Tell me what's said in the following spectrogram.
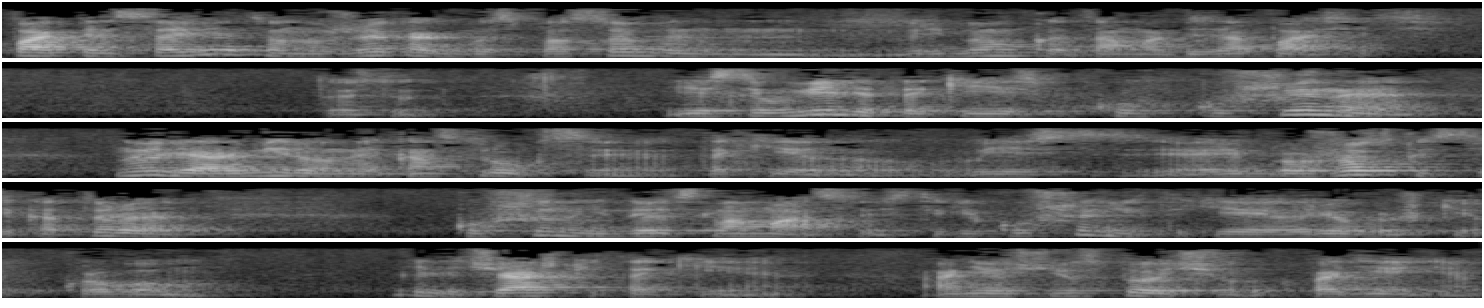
папин совет, он уже как бы способен ребенка там обезопасить. То есть вот, если вы видели такие кувшины, ну или армированные конструкции, такие есть ребро жесткости, которые кувшины не дают сломаться. Есть такие кувшины, такие ребрышки кругом. Или чашки такие. Они очень устойчивы к падениям.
